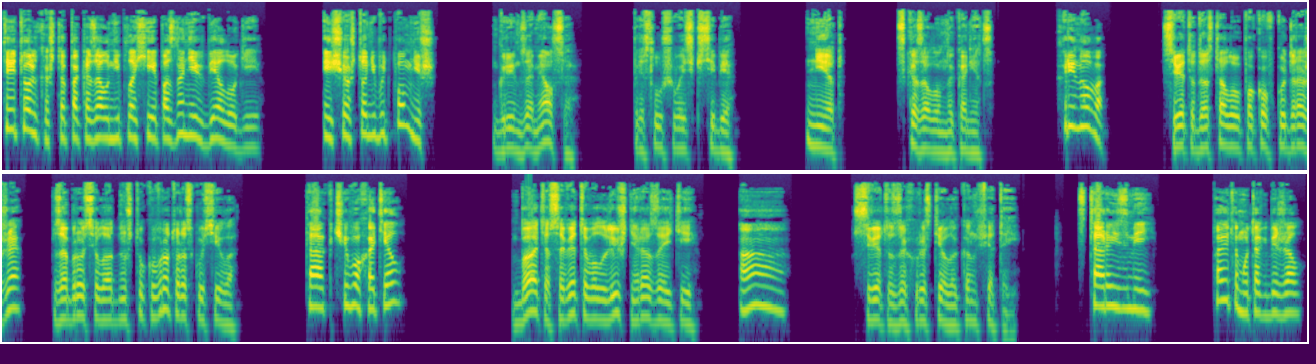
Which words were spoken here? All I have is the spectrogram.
Ты только что показал неплохие познания в биологии. Еще что-нибудь помнишь? Грин замялся, прислушиваясь к себе. Нет, сказал он наконец. Хреново. Света достала упаковку дрожжа, забросила одну штуку в рот и раскусила. Так, чего хотел? Батя советовал лишний раз зайти. А, -а, -а. Света захрустела конфетой. Старый змей. Поэтому так бежал.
